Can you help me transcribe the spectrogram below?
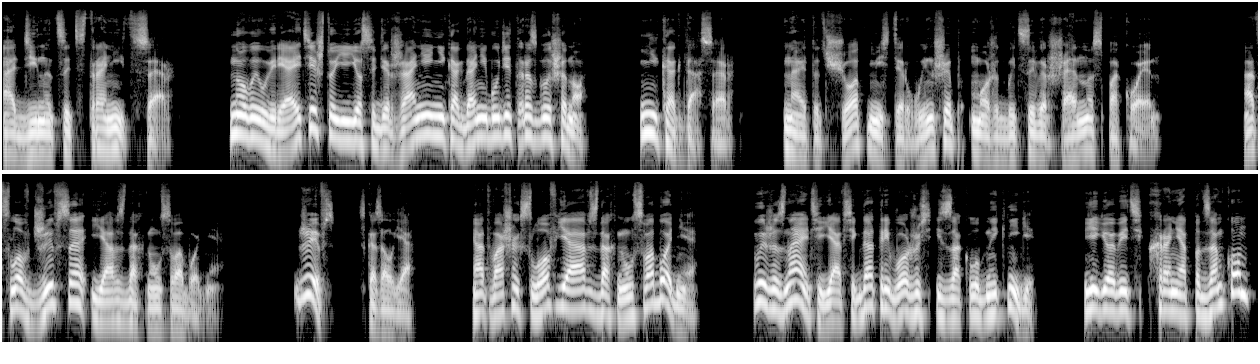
11 страниц, сэр. Но вы уверяете, что ее содержание никогда не будет разглашено? Никогда, сэр. На этот счет мистер Уиншип может быть совершенно спокоен. От слов Дживса я вздохнул свободнее. «Дживс», — сказал я, — «от ваших слов я вздохнул свободнее. Вы же знаете, я всегда тревожусь из-за клубной книги. Ее ведь хранят под замком?»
